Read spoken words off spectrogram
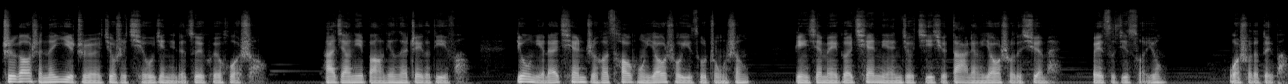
至高神的意志就是囚禁你的罪魁祸首，他将你绑定在这个地方，用你来牵制和操控妖兽一族众生，并且每隔千年就汲取大量妖兽的血脉为自己所用。我说的对吧？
